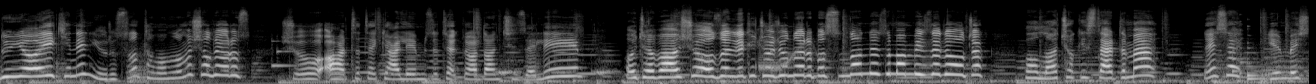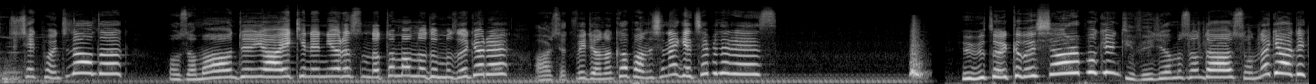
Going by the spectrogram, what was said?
Dünya 2'nin yarısını tamamlamış oluyoruz. Şu artı tekerleğimizi tekrardan çizelim. Acaba şu Ozan'daki çocuğun arabasından ne zaman bizde de olacak? Vallahi çok isterdim ha. Neyse 25. checkpoint'i de aldık. O zaman Dünya 2'nin yarısını da tamamladığımıza göre artık videonun kapanışına geçebiliriz. Evet arkadaşlar bugünkü videomuzun daha sonuna geldik.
